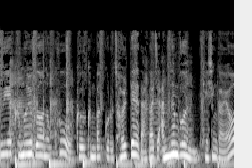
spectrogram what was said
주위에 금을 그어놓고 그 금 밖으로 절대 나가지 않는 분 계신가요?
